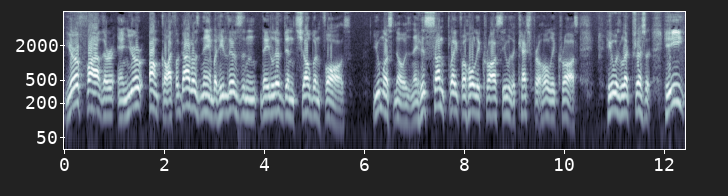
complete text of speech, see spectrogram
your father and your uncle, I forgot his name, but he lives in, they lived in Shelburne Falls. You must know his name. His son played for Holy Cross. He was a catch for Holy Cross. He was electrician. He,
